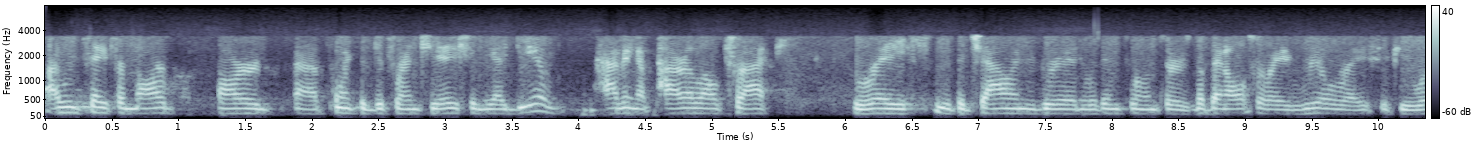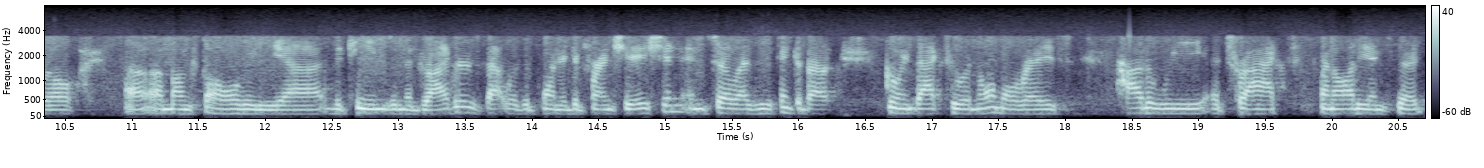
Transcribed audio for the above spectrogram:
I would say from our our uh, points of differentiation, the idea of having a parallel track race with a challenge grid with influencers, but then also a real race, if you will, uh, amongst all the uh, the teams and the drivers. That was a point of differentiation. And so, as we think about going back to a normal race, how do we attract an audience that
